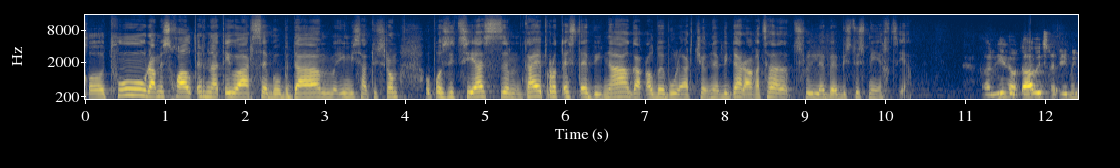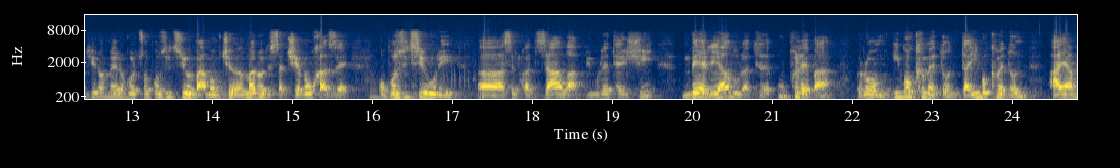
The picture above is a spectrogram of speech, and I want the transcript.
იყო, თუ რამე სხვა ალტერნატივა არსებობდა იმისათვის, რომ ოპოზიციას გაეპროტესტებინა გაყალბებული არჩევნები და რაღაცა ცვლილებებისთვის მიეხ მიღწია. ნინო, დავიწყებ იმით, რომ მე როგორც ოპოზიციურმა მომრჩეველმა, როდესაც შემოვხაზე ოპოზიციური, ასე ვთქვათ, ზალა ბიულეტენში, მე რეალურად უფლება რომ იმოქმედონ და იმოქმედონ აი ამ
